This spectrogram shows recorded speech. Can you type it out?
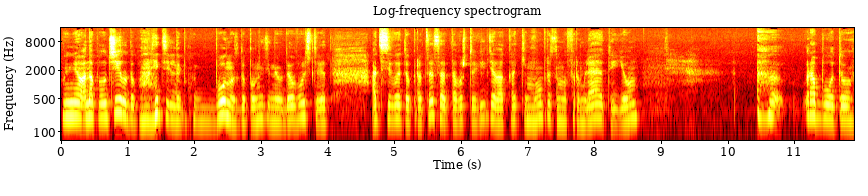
у нее, она получила дополнительный бонус, дополнительное удовольствие от, от всего этого процесса, от того, что видела, каким образом оформляют ее э, работу.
